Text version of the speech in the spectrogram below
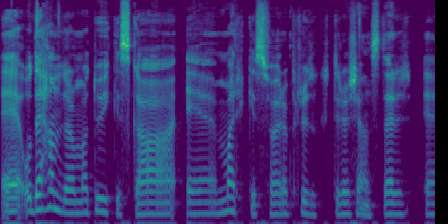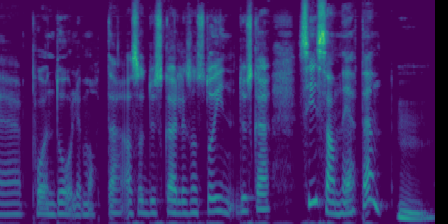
Eh, og det handler om at du ikke skal eh, markedsføre produkter og tjenester eh, på en dårlig måte. Altså du skal liksom stå inne Du skal si sannheten. Mm.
